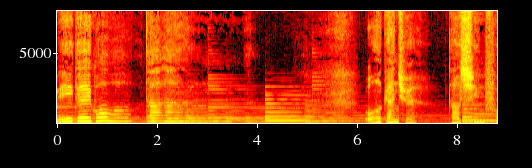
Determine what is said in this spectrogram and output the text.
你给过我答案，我感觉到幸福，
